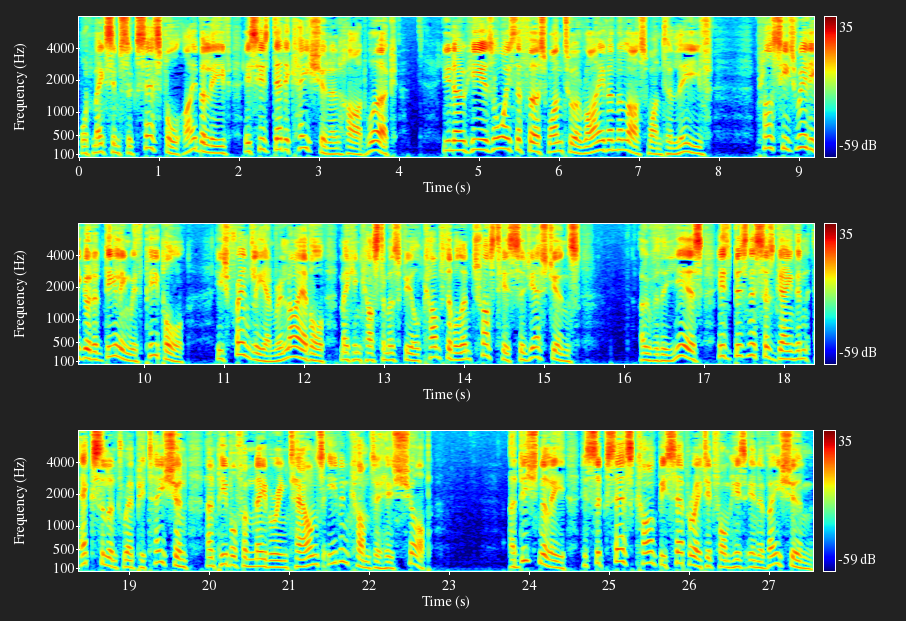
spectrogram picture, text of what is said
What makes him successful, I believe, is his dedication and hard work. You know, he is always the first one to arrive and the last one to leave. Plus, he's really good at dealing with people. He's friendly and reliable, making customers feel comfortable and trust his suggestions. Over the years, his business has gained an excellent reputation, and people from neighbouring towns even come to his shop. Additionally, his success can't be separated from his innovation.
